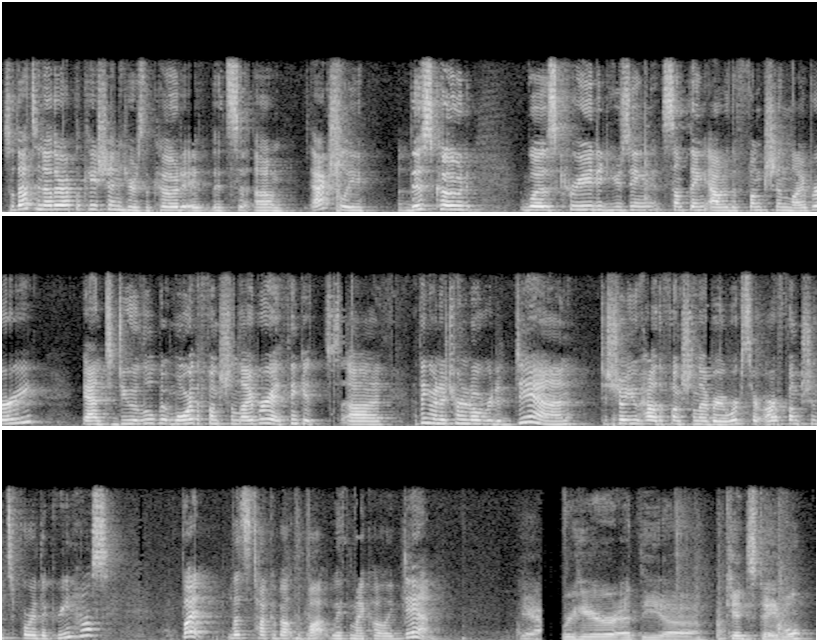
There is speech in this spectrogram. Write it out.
So that's another application. Here's the code. It, it's um, actually, this code was created using something out of the function library. And to do a little bit more of the function library, I think it's, uh, I think I'm gonna turn it over to Dan to show you how the function library works. There are functions for the greenhouse, but let's talk about the bot with my colleague Dan. Yeah, over here at the uh, kids table,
